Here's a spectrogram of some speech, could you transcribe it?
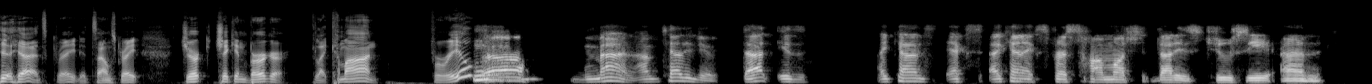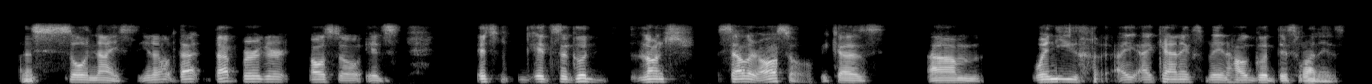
yeah, it's great. It sounds great. Jerk chicken burger. Like, come on, for real? Ah, man, I'm telling you, that is I can't ex I can't express how much that is juicy and, and so nice. You know, that that burger also it's it's it's a good lunch seller also because um when you I, I can't explain how good this one is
